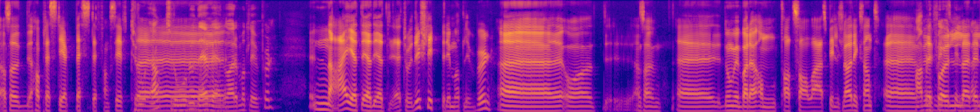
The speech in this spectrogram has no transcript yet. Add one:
Altså har prestert best defensivt. tror, ja, tror du det eh, vedvarer mot Liverpool? Nei, jeg, jeg, jeg, jeg tror de slipper imot Liverpool. Uh, og altså uh, Nå må vi bare anta at Salah er spilleklar, ikke sant? Uh, vi får lære-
